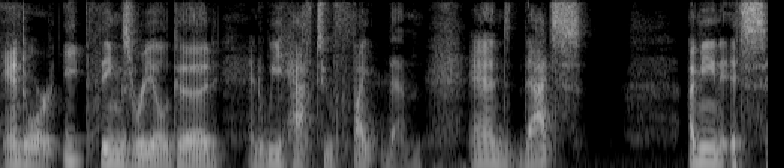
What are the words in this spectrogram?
and or eat things real good and we have to fight them and that's i mean it's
